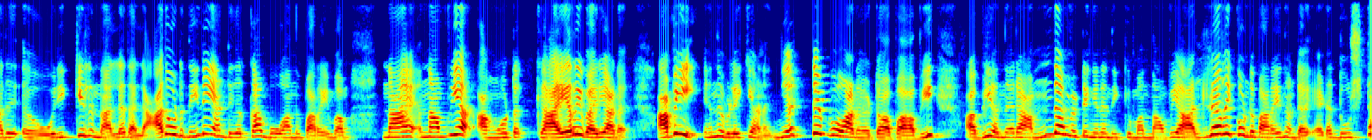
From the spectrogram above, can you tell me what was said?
അത് ഒരിക്കലും നല്ലതല്ല. അതുകൊണ്ട് നിന്നെ ഞാൻ തീർക്കാൻ പോവാന്ന് പറയുമ്പം നവ്യ അങ്ങോട്ട് കയറി വരികയാണ്. അബി എന്ന് വിളിക്കുകയാണ്. ഞെട്ടിപ്പോവാണ് കേട്ടോ അപ്പോൾ അബി അബി അന്നേരം അന്തം വിട്ട് ഇങ്ങനെ നിൽക്കുമ്പോൾ നവ്യ അല്ലറിക്കൊണ്ട് പറയുന്നുണ്ട്. എടാ ദുഷ്ട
